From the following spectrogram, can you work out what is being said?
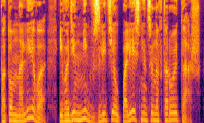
потом налево и в один миг взлетел по лестнице на второй этаж —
